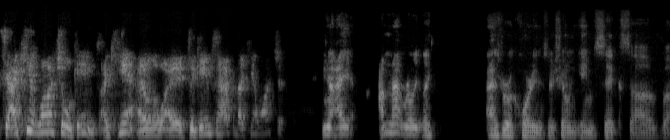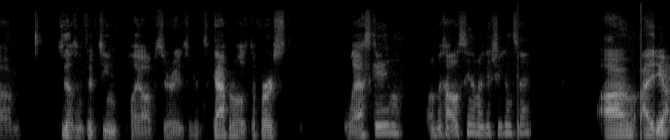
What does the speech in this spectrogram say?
See, I can't watch old games. I can't. I don't know why. If the games happen, I can't watch it you know, I I'm not really like as we're recording, so showing Game Six of um, 2015 playoff series against the Capitals, the first last game of the Coliseum, I guess you can say. Um, I yeah,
